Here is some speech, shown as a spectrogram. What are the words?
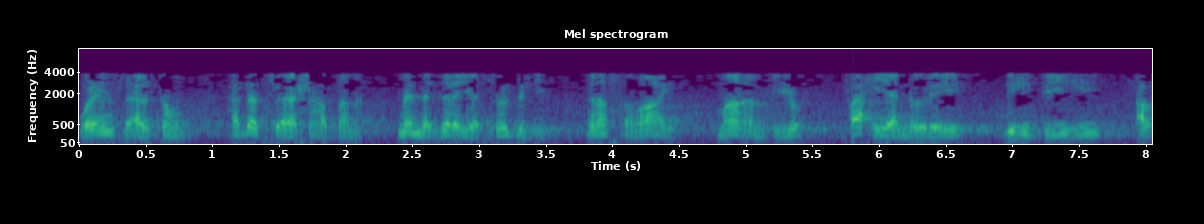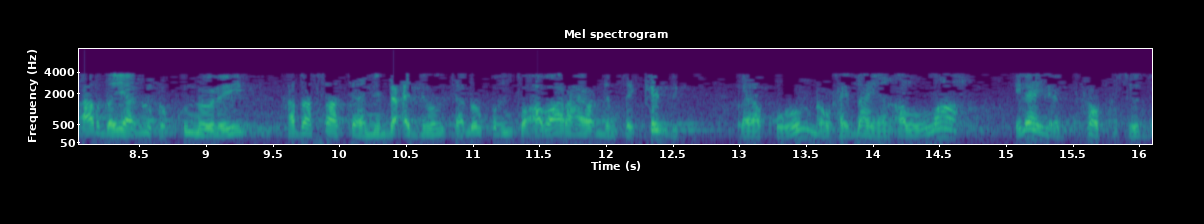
ولئن سألتهم هذا سؤال شهدنا من نزل يسودجي من السماء ما أنبيه فأحيا النوري به بيه. الأرض دلك كل نوري. هذا صات من بعد موت دلك أنتوا أبارها وأنت كذب. لا يقولون وحيدها يعني الله إلهي رب سود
